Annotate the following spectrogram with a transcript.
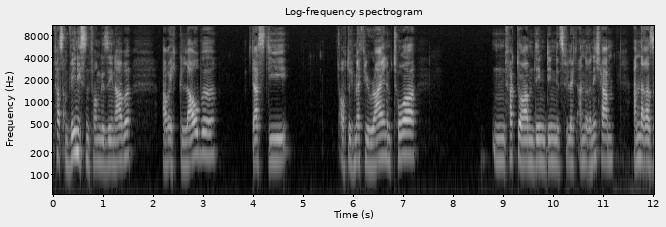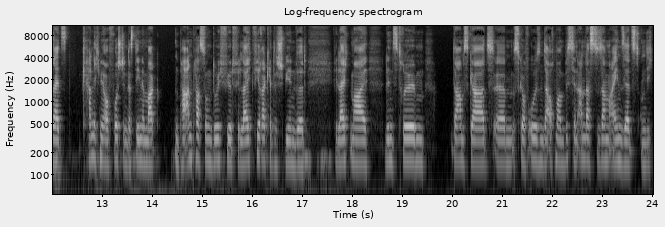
fast am wenigsten von gesehen habe. Aber ich glaube, dass die auch durch Matthew Ryan im Tor einen Faktor haben, den, den jetzt vielleicht andere nicht haben. Andererseits kann ich mir auch vorstellen, dass Dänemark ein paar Anpassungen durchführt, vielleicht Viererkette spielen wird, vielleicht mal Lindström, Darmstadt, ähm, Skoff Olsen da auch mal ein bisschen anders zusammen einsetzt. Und ich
